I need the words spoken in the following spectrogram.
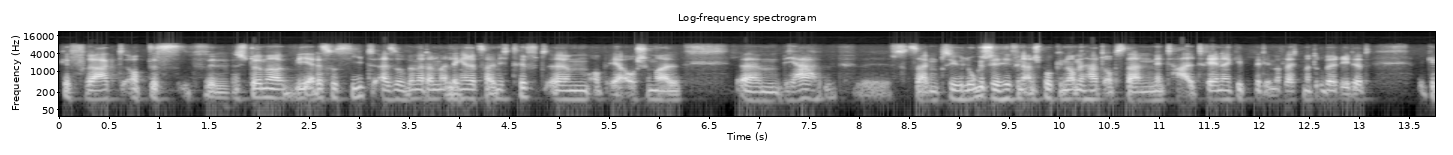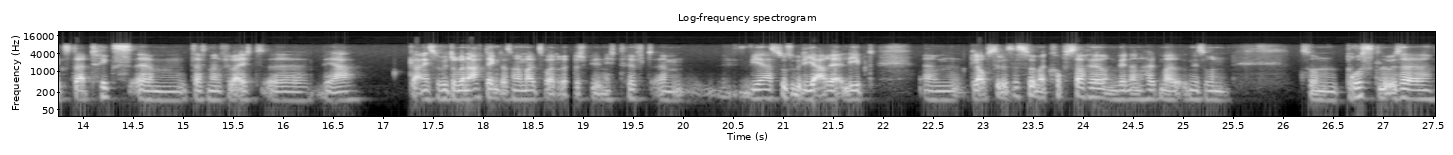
gefragt, ob das für den Stürmer, wie er das so sieht, also wenn man dann mal längere Zeit nicht trifft, ähm, ob er auch schon mal ähm, ja, sozusagen psychologische Hilfe in Anspruch genommen hat, ob es da einen Mentaltrainer gibt, mit dem man vielleicht mal drüber redet. Gibt es da Tricks, ähm, dass man vielleicht äh, ja, gar nicht so viel drüber nachdenkt, dass man mal zwei, drei Spiele nicht trifft. Ähm, wie hast du es über die Jahre erlebt? Ähm, glaubst du, das ist so immer Kopfsache und wenn dann halt mal irgendwie so ein, so ein Brustlöser,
